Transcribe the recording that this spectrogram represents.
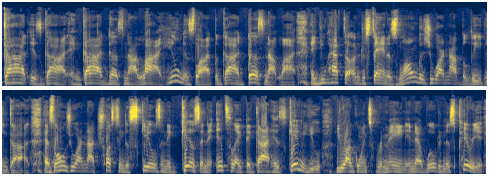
God is God and God does not lie. Humans lie, but God does not lie. And you have to understand as long as you are not believing God, as long as you are not trusting the skills and the gifts and the intellect that God has given you, you are going to remain in that wilderness period.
